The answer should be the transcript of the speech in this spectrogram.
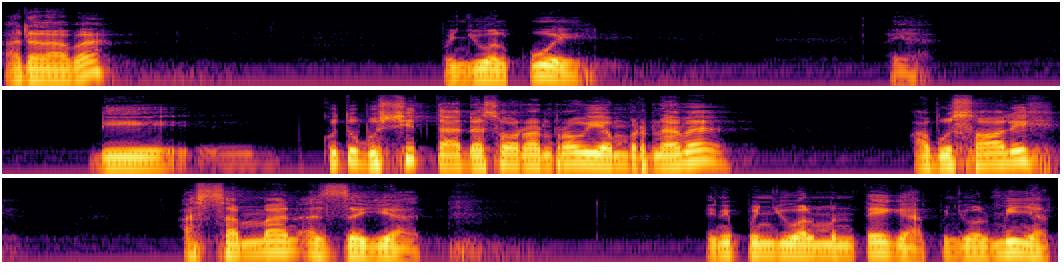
adalah apa? Penjual kue. Ya. Di Kutubus Sita ada seorang rawi yang bernama Abu Salih As-Samman Az-Zayyad. Ini penjual mentega, penjual minyak.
